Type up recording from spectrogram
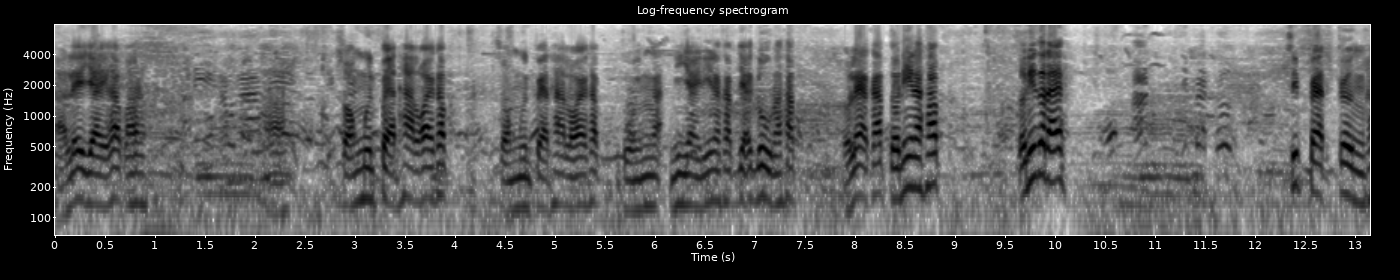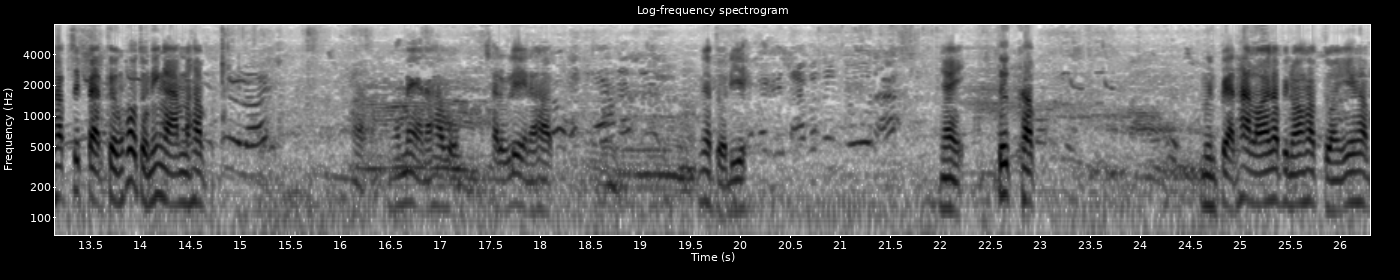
อ่าเล่ใหญ่ครับอ่าสองหมื่นแปดห้าร้อยครับสองหมื่นแปดห้าร้อยครับตัวนี้ใหญ่นี้นะครับแยกลูกนะครับ ตัวแรกครับตัวนี้นะครับ ตัวนี้ตัวไหนอันยี่สิบแปดเกิงครับสิบแปดเกิงพราะตัวนี้งามนะครับอ่าน้องแม่นะครับผมชาลูเล่นะครับ เนี่ยตัวดีใหญ่ตึกครับหมื่นแปดห้าร้อยครับพี่น้องครับตัวนี้ครับ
